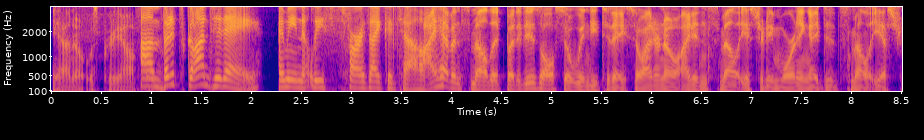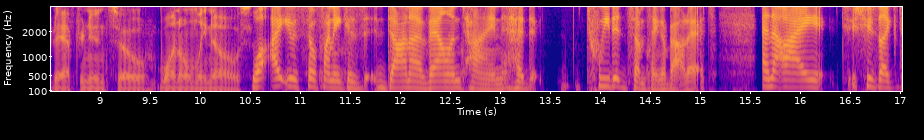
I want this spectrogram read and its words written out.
Yeah, no, it was pretty awful. Um, but it's gone today. I mean, at least as far as I could tell. I haven't smelled it, but it is also windy today, so I don't know. I didn't smell it yesterday morning. I did smell it yesterday afternoon, so one only knows. Well, I, it was so funny because Donna Valentine had tweeted something about it, and I, she's like,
